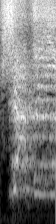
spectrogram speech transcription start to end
Shut up!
